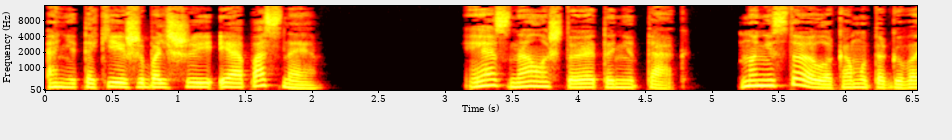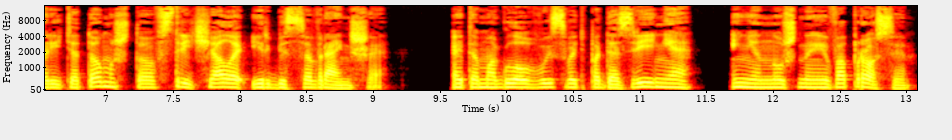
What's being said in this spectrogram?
«Они такие же большие и опасные?» Я знала, что это не так, но не стоило кому-то говорить о том, что встречала Ирбисов раньше. Это могло вызвать подозрения и ненужные вопросы.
